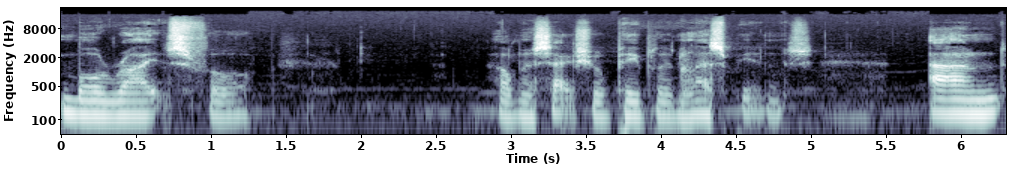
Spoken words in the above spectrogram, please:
more rights for homosexual people and lesbians. And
